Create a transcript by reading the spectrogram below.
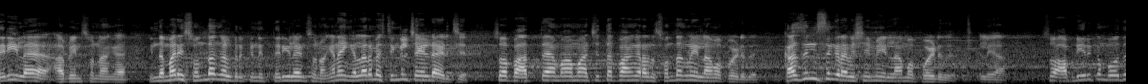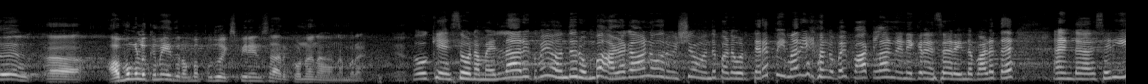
தெரியல அப்படின்னு சொன்னாங்க. இந்த மாதிரி சொந்தங்கள் இருக்குன்னு தெரியலன்னு சொன்னாங்க. ஏன்னா இங்க எல்லாருமே சிங்கிள் சைல்டு ஆயிடுச்சு. ஸோ அப்போ அத்தை மாமா சித்தப்பாங்கிற அந்த சொந்தங்களும் இல்லாமல் போயிடுது. கசின்ஸுங்கிற விஷயமே இல்லாமல் போயிடுது இல்லையா? ஸோ அப்படி இருக்கும்போது அவங்களுக்குமே இது ரொம்ப புது எக்ஸ்பீரியன்ஸாக இருக்கும்னு நான் நம்புறேன். ஓகே ஸோ நம்ம எல்லாருக்குமே வந்து ரொம்ப அழகான ஒரு விஷயம் வந்து பண்ண ஒரு தெரப்பி மாதிரி நாங்கள் போய் பார்க்கலாம்னு நினைக்கிறேன் சார் இந்த படத்தை. அண்ட் சரி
